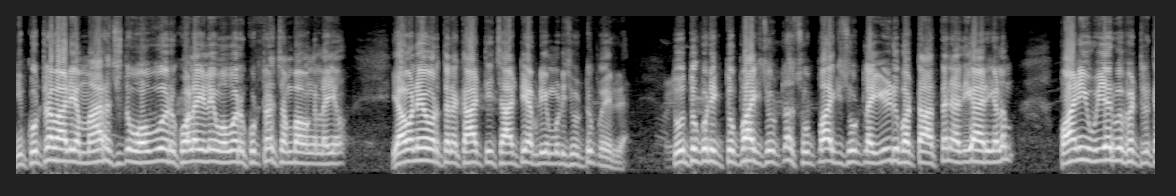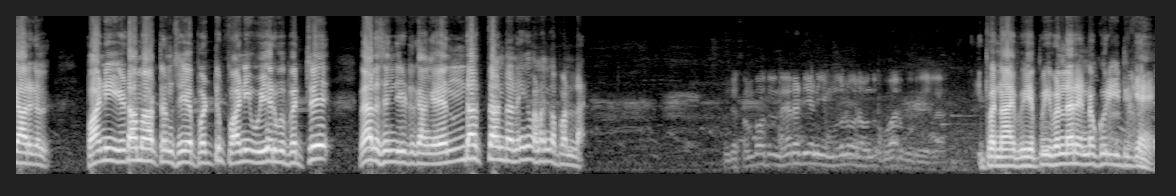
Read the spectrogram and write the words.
நீ குற்றவாளியை மறைச்சிட்டு ஒவ்வொரு கொலையிலையும் ஒவ்வொரு குற்றச்சம்பவங்களையும் எவனே ஒருத்தனை காட்டி சாட்டி அப்படியே முடிச்சு விட்டு போயிடுற. தூத்துக்குடி துப்பாக்கி சூட்டில் துப்பாக்கி சூட்டில் ஈடுபட்ட அத்தனை அதிகாரிகளும் பணி உயர்வு பெற்றிருக்கார்கள். பணி இடமாற்றம் செய்யப்பட்டு பணி உயர்வு பெற்று வேலை செஞ்சுக்கிட்டு இருக்காங்க. எந்த தண்டனையும் வழங்கப்படல. இப்போ நான் இப்போ எப்படி இவ்வளோ நேரம் என்ன கூறிக்கிட்டு இருக்கேன்?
